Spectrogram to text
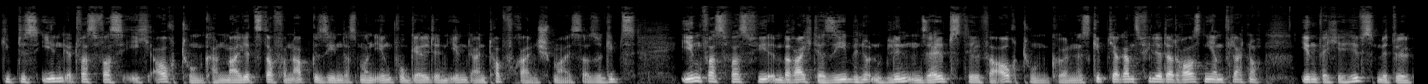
Gibt es irgendetwas, was ich auch tun kann? Mal jetzt davon abgesehen, dass man irgendwo Geld in irgendeinen Topf reinschmeißt. Also gibt es irgendwas, was wir im Bereich der Sehbehinderten Blinden Selbsthilfe auch tun können? Es gibt ja ganz viele da draußen, die haben vielleicht noch irgendwelche Hilfsmittel,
